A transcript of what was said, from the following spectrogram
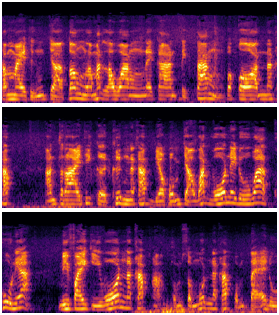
ทำไมถึงจะต้องระมัดระวังในการติดตั้งอุปกรณ์นะครับ อันตรายที่เกิดขึ้นนะครับ เดี๋ยวผมจะวัดโวลต์ให้ดูว่าคู่นี้มีไฟกี่โวลต์นะครับอะผมสมมุตินะครับ ผมแตะให้ดู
